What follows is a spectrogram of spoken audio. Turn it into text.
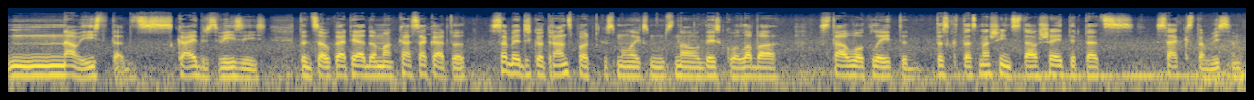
Nav īsti tādas skaidras vīzijas. Tad savukārt jādomā, kā sakārtot sabiedrisko transportu, kas man liekas, mums nav diezko labā stāvoklī. Tad tas, ka tās mašīnas stāv šeit, ir tāds seks tam visam.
